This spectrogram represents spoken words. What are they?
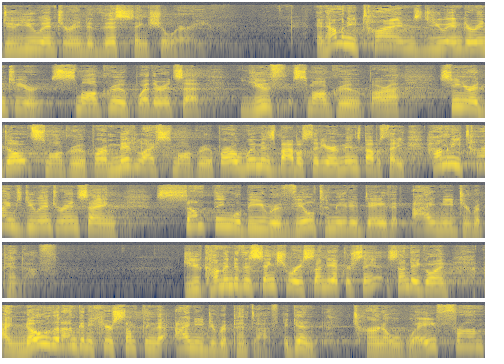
do you enter into this sanctuary? And how many times do you enter into your small group, whether it's a youth small group or a senior adult small group or a midlife small group or a women's Bible study or a men's Bible study, how many times do you enter in saying, Something will be revealed to me today that I need to repent of? Do you come into this sanctuary Sunday after Sunday going, I know that I'm going to hear something that I need to repent of? Again, turn away from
